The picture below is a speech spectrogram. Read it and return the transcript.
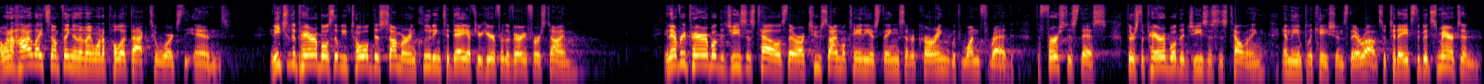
I want to highlight something and then I want to pull it back towards the end. In each of the parables that we've told this summer, including today, if you're here for the very first time, in every parable that Jesus tells, there are two simultaneous things that are occurring with one thread. The first is this there's the parable that Jesus is telling and the implications thereof. So today it's the Good Samaritan.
